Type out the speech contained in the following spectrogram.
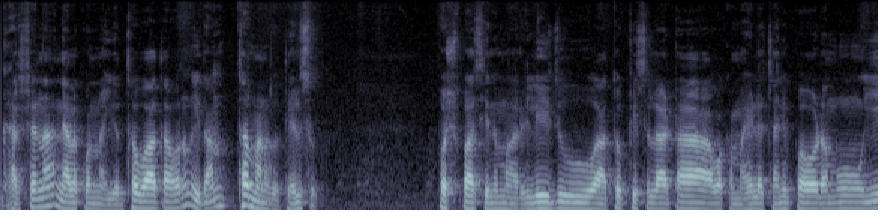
ఘర్షణ నెలకొన్న యుద్ధ వాతావరణం ఇదంతా మనకు తెలుసు. పుష్ప సినిమా రిలీజు ఆ తొక్కిసలాట ఒక మహిళ చనిపోవడము ఈ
